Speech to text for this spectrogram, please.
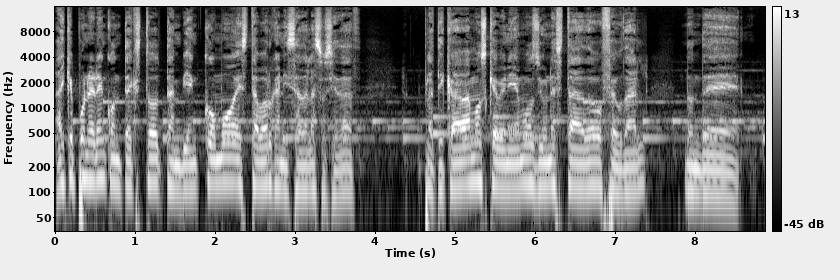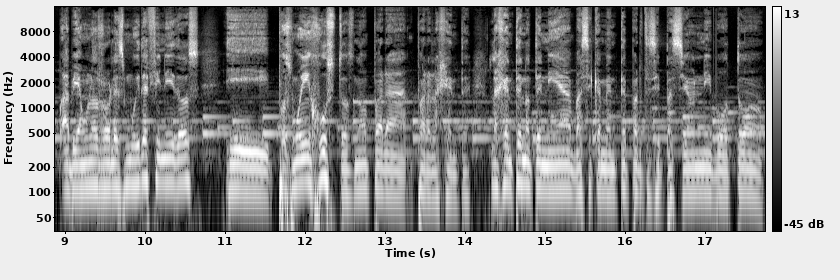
hay que poner en contexto también cómo estaba organizada la sociedad. Platicábamos que veníamos de un estado feudal donde había unos roles muy definidos y pues muy injustos, ¿no? Para, para la gente. La gente no tenía básicamente participación ni voto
